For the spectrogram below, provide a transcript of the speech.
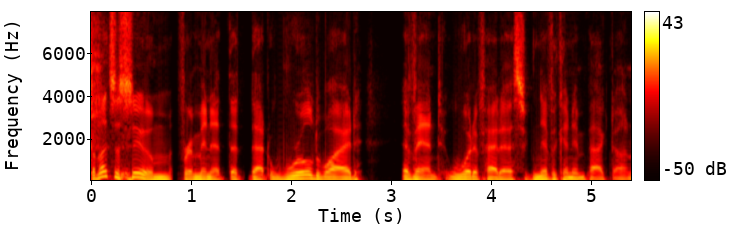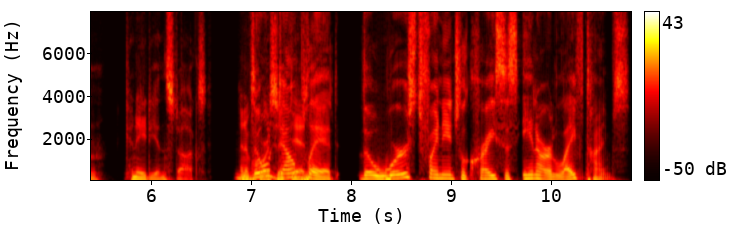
But let's assume for a minute that that worldwide event would have had a significant impact on Canadian stocks. And of Don't course it downplay it. The worst financial crisis in our lifetimes.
